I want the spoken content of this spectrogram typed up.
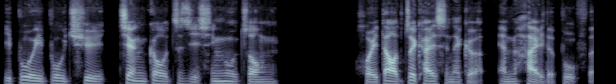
一步一步去建构自己心目中回到最开始那个 M high 的部分，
